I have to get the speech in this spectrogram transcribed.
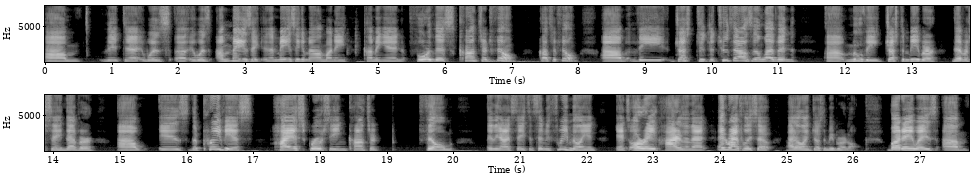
Um, it, uh, it was uh, it was amazing, an amazing amount of money coming in for this concert film. Concert film. Um, the just to the 2011 uh, movie Justin Bieber Never Say Never uh, is the previous highest grossing concert film in the United States at 73 million. It's already higher than that, and rightfully so. I don't like Justin Bieber at all. But anyways, um,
